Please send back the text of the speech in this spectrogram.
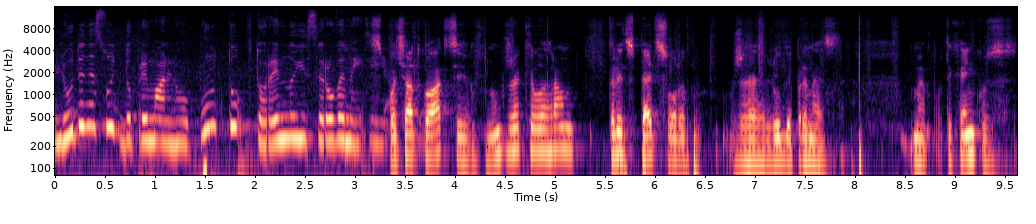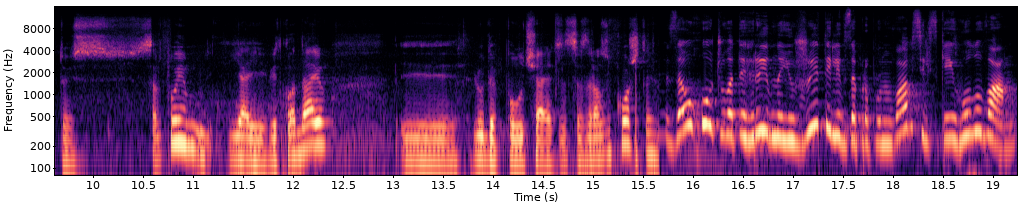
люди несуть до приймального пункту вторинної сировини. З початку акції ну, вже кілограм 35-40 вже люди принесли. Ми потихеньку тобто, сортуємо, я її відкладаю, і люди отримують за це зразу кошти. Заохочувати гривнею жителів запропонував сільський голова.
